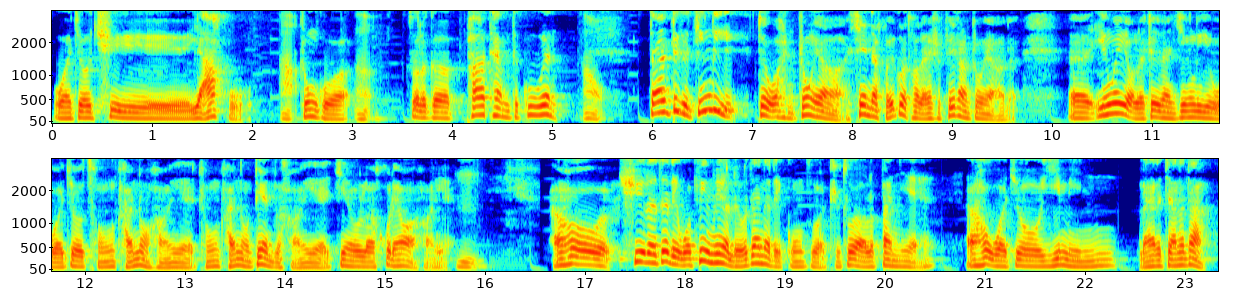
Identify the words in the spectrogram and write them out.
我就去雅虎啊，中国。嗯。做了个 part time 的顾问哦，当然这个经历对我很重要啊。现在回过头来是非常重要的，呃，因为有了这段经历，我就从传统行业，从传统电子行业进入了互联网行业。嗯，然后去了这里，我并没有留在那里工作，只做了半年，然后我就移民来了加拿大，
